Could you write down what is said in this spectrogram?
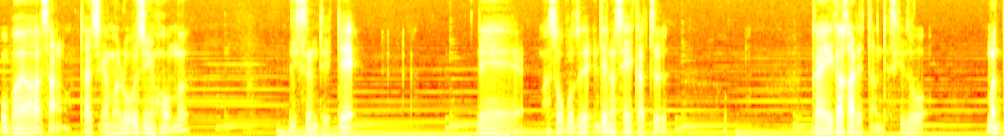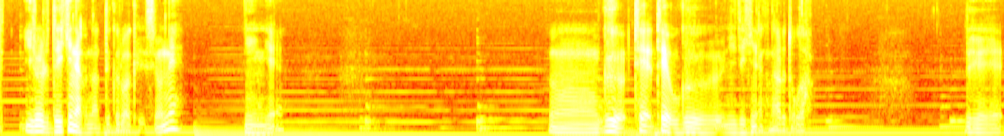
おばあさんたちがまあ老人ホームに住んでいてで、まあ、そこでの生活が描かれたんですけど、まあ、いろいろできなくなってくるわけですよね。人間。うんグー手手をグーにできなくなるとか。で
